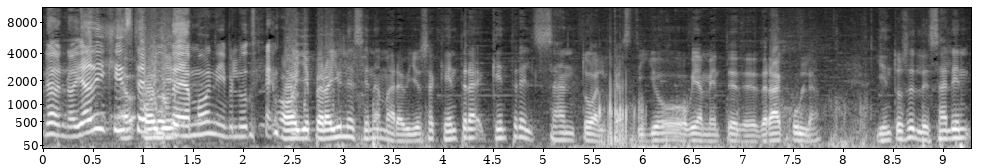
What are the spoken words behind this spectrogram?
No, no, ya dijiste Oye. Blue Demon y Blue Demon. Oye, pero hay una escena maravillosa que entra, que entra el santo al castillo, obviamente, de Drácula. Y entonces le salen,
